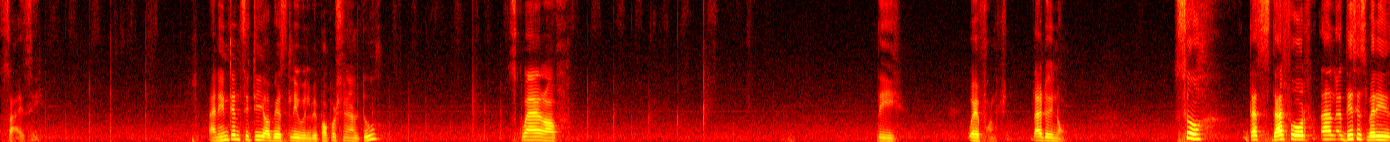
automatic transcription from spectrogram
size and intensity obviously will be proportional to square of the wave function. That we know. So, that is therefore, and this is very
